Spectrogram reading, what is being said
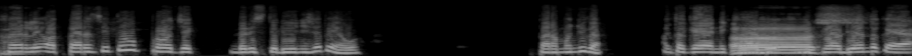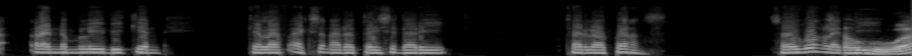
Ah. Fairly Odd Parents itu project dari studionya siapa ya? Paramount juga atau kayak Nickelodeon, Eh, Nickelodeon tuh kayak randomly bikin kayak live action adaptation dari Fairly Odd Parents saya gue ngeliat di gua,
